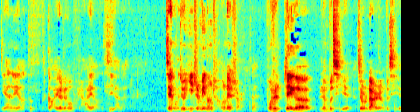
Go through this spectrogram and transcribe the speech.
年龄都搞一个人口普查一样的记下来。结果就一直没弄成这事儿。对，不是这个人不齐，就是那儿人不齐，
